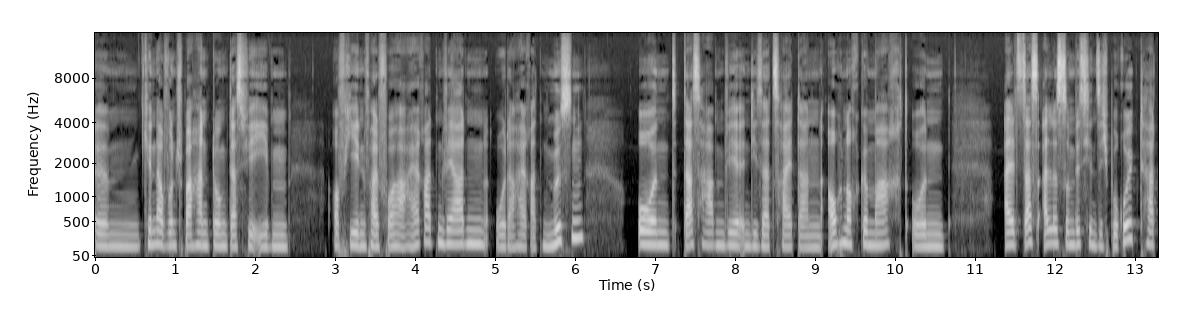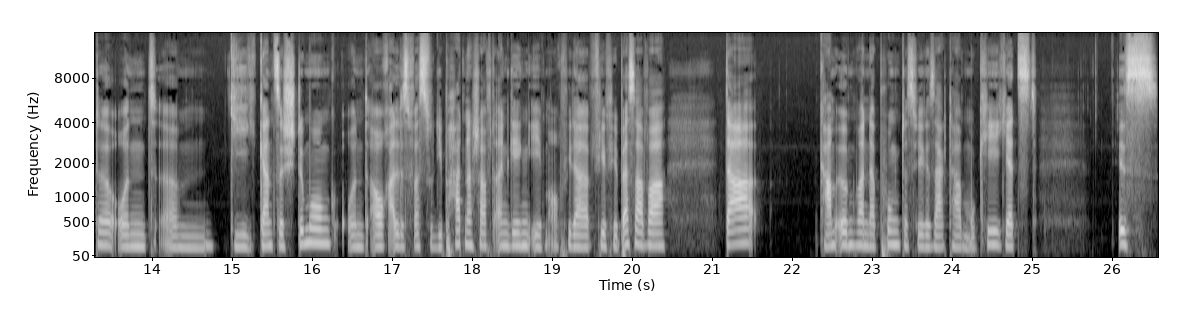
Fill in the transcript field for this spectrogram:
ähm, Kinderwunschbehandlung, dass wir eben auf jeden Fall vorher heiraten werden oder heiraten müssen. Und das haben wir in dieser Zeit dann auch noch gemacht. Und als das alles so ein bisschen sich beruhigt hatte und ähm, die ganze Stimmung und auch alles, was so die Partnerschaft anging, eben auch wieder viel, viel besser war, da kam irgendwann der Punkt, dass wir gesagt haben, okay, jetzt ist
